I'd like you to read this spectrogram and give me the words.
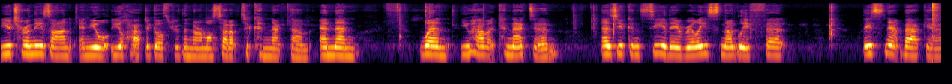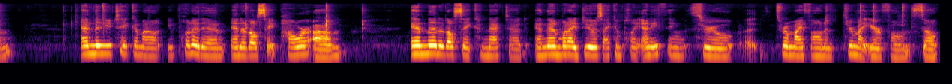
you turn these on and you'll you'll have to go through the normal setup to connect them. And then when you have it connected as you can see they really snugly fit. They snap back in. And then you take them out you put it in and it'll say power on. And then it'll say connected. And then what I do is I can play anything through uh, through my phone and through my earphones. So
